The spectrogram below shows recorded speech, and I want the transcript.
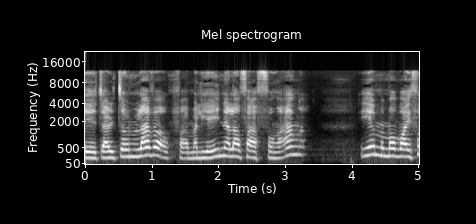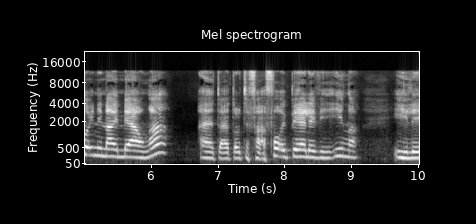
e tali tonu lava o whamalia ina lau whaafonga anga, i ama mawai fo ini nai mea o ngā, a tātou te whaafo i pēa le vi inga, i le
